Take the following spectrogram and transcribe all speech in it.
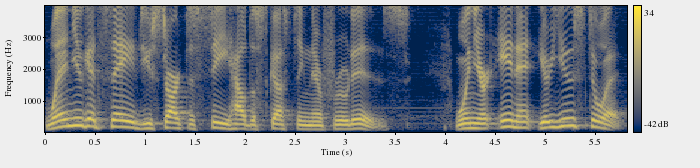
When you get saved, you start to see how disgusting their fruit is. When you're in it, you're used to it.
